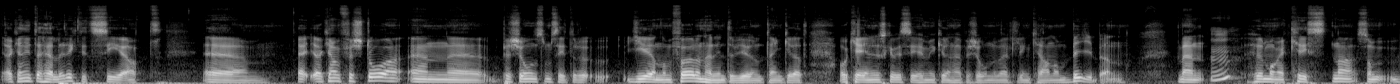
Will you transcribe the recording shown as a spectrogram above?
jag kan inte heller riktigt se att... Eh, jag kan förstå en eh, person som sitter och genomför den här intervjun och tänker att okej, okay, nu ska vi se hur mycket den här personen verkligen kan om Bibeln. Men mm. hur många kristna, som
